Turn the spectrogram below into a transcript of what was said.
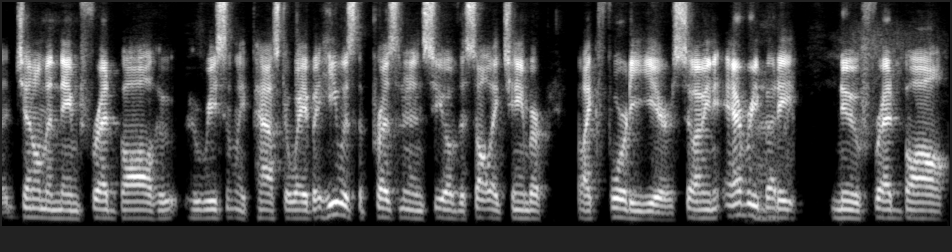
a gentleman named Fred Ball, who, who recently passed away, but he was the president and CEO of the Salt Lake Chamber for like 40 years. So, I mean, everybody wow. knew Fred Ball.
